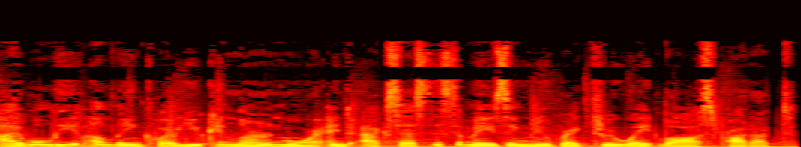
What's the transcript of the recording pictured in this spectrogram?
I will leave a link where you can learn more and access this amazing new breakthrough weight loss product.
